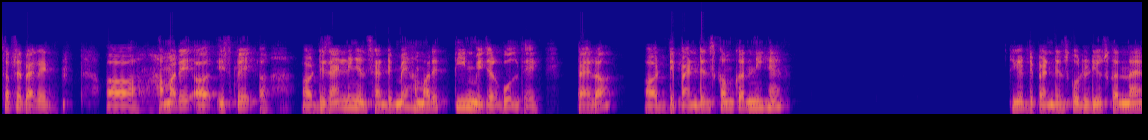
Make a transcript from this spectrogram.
सबसे पहले आ, हमारे आ, इस पे डिज़ाइन लिंक इंसेंटिव में हमारे तीन मेजर गोल थे। पहला डिपेंडेंस कम करनी है। ठीक है डिपेंडेंस को रिड्यूस करना है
